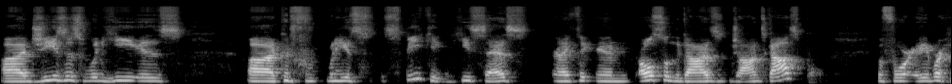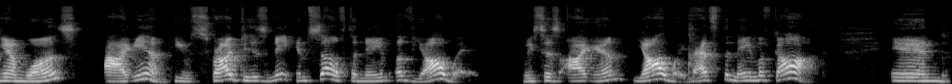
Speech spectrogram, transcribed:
Uh, Jesus, when he is uh, when he is speaking, he says, and I think, and also in the God's John's Gospel, before Abraham was, I am. He ascribed to his name himself the name of Yahweh. When he says I am Yahweh, that's the name of God. And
